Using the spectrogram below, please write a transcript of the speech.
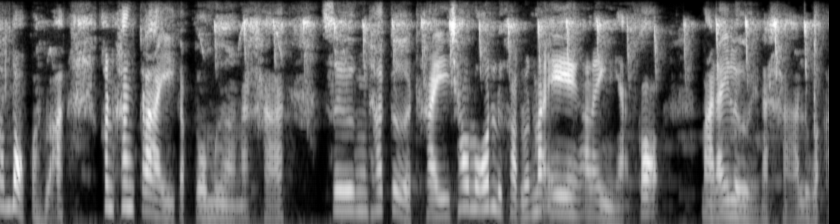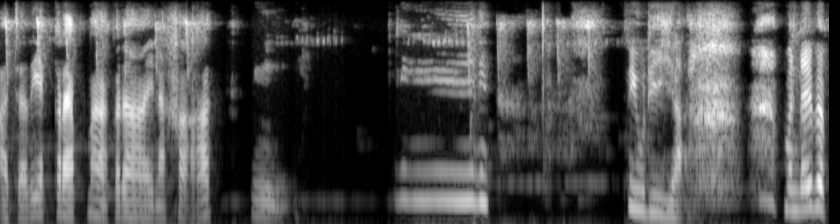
ต้องบอกก่อนว่าค่อนข้างไกลกับตัวเมืองนะคะ ซึ่งถ้าเกิดใครเช่ารถหรือขับรถมาเองอะไรอย่างเงี้ยก็มาได้เลยนะคะ หรือว่าอาจจะเรียกแกร็บมาก็ได้นะคะนี่นี่ฟิลดีอะมันได้แบบ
